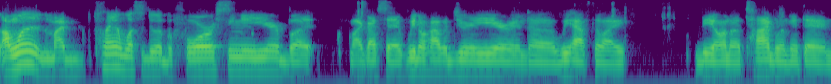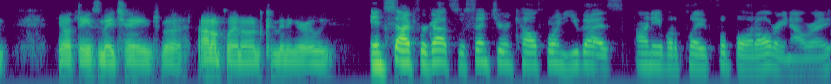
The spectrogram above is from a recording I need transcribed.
I wanted my plan was to do it before senior year, but like I said, if we don't have a junior year and uh, we have to like be on a time limit, then you know things may change. But I don't plan on committing early. And so I forgot. So since you're in California, you guys aren't able to play football at all right now, right?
